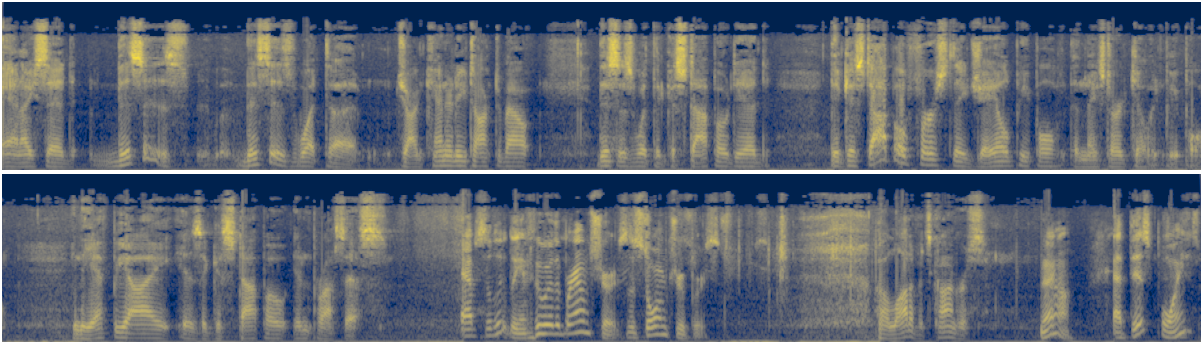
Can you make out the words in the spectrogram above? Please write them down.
and I said, "This is this is what uh, John Kennedy talked about. This is what the Gestapo did. The Gestapo first they jailed people, then they started killing people." And the FBI is a Gestapo in process. Absolutely. And who are the brown shirts? The stormtroopers. A lot of it's Congress. Yeah. At this point,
